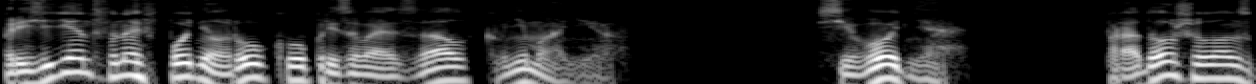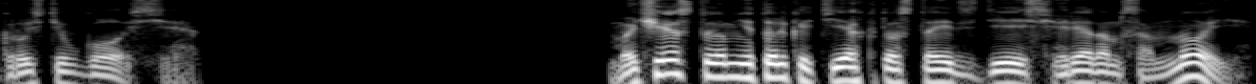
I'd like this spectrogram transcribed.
президент вновь поднял руку, призывая зал к вниманию. «Сегодня», — продолжил он с грустью в голосе, «мы чествуем не только тех, кто стоит здесь рядом со мной,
